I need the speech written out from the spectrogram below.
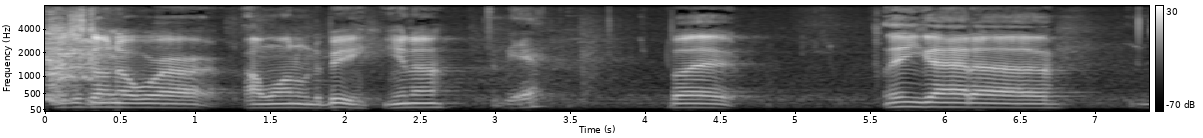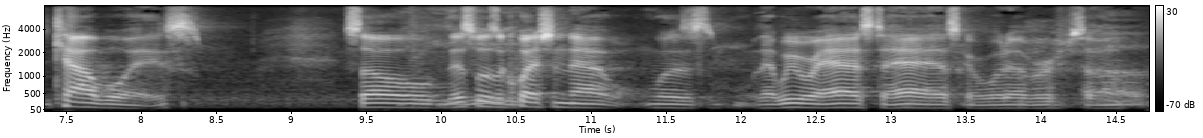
I just don't know where I want him to be, you know? yeah. But then you got uh, Cowboys. So this was a question that was that we were asked to ask or whatever. So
